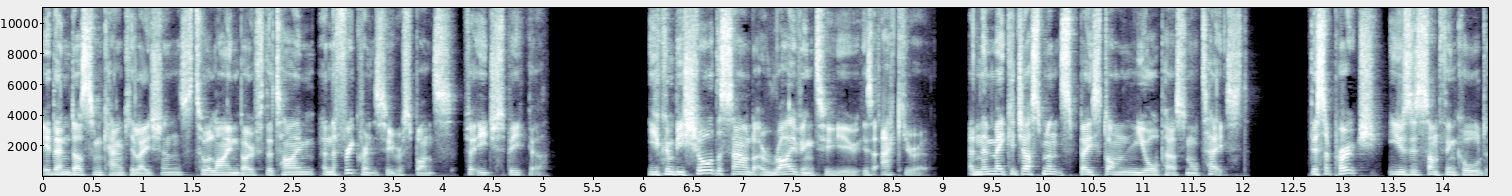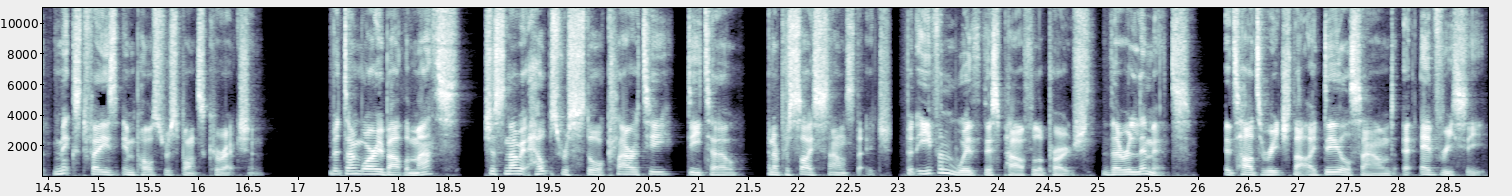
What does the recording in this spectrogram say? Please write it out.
It then does some calculations to align both the time and the frequency response for each speaker. You can be sure the sound arriving to you is accurate, and then make adjustments based on your personal taste. This approach uses something called mixed phase impulse response correction. But don't worry about the maths, just know it helps restore clarity, detail, and a precise soundstage. But even with this powerful approach, there are limits. It's hard to reach that ideal sound at every seat,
